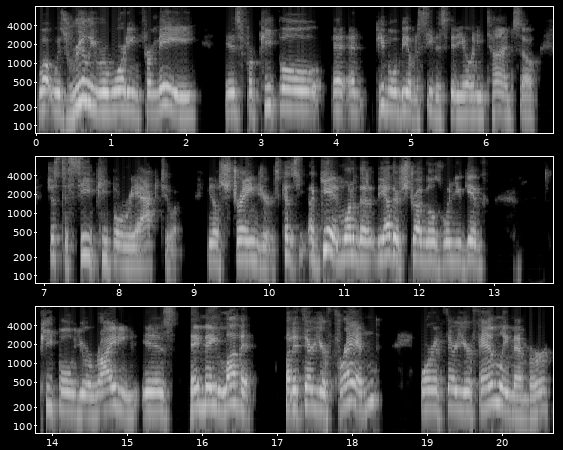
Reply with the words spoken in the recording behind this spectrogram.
what was really rewarding for me is for people, and, and people will be able to see this video anytime. So just to see people react to it, you know, strangers. Because again, one of the, the other struggles when you give people your writing is they may love it, but if they're your friend or if they're your family member,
